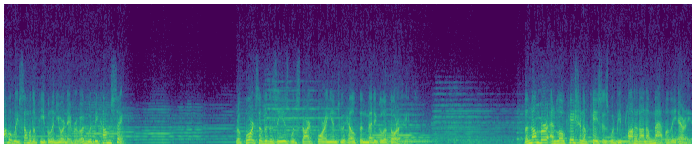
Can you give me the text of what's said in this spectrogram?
Probably some of the people in your neighborhood would become sick. Reports of the disease would start pouring into health and medical authorities. The number and location of cases would be plotted on a map of the area.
